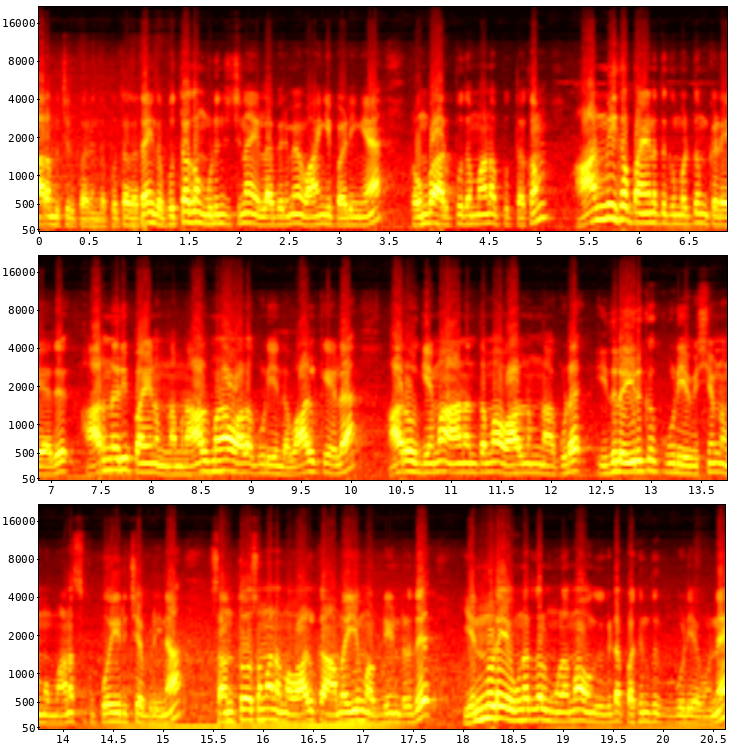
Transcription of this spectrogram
ஆரம்பிச்சிருப்பார் இந்த புத்தகத்தை. இந்த புத்தகம் முடிஞ்சிச்சுன்னா எல்லா பேருமே வாங்கி படிங்க. ரொம்ப அற்புதமான புத்தகம். ஆன்மீக பயணத்துக்கு மட்டும் கிடையாது. ஆர்னரி பயணம். நம்ம நார்மலாக வாழக்கூடிய இந்த வாழ்க்கையில் ஆரோக்கியமாக ஆனந்தமாக வாழணும்னா கூட இதில் இருக்கக்கூடிய விஷயம் நம்ம மனசுக்கு போயிருச்சு அப்படின்னா சந்தோஷமாக நம்ம வாழ்க்கை அமையும் அப்படின்றது என்னுடைய உணர்தல் மூலமாக உங்ககிட்ட பகிர்ந்துக்கக்கூடிய ஒன்று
